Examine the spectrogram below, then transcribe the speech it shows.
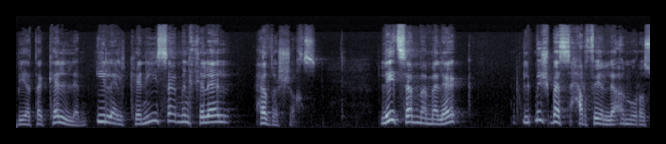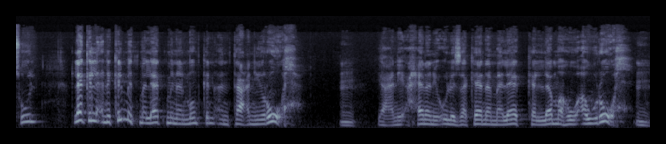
بيتكلم إلى الكنيسة من خلال هذا الشخص. ليه تسمى ملاك؟ مش بس حرفيا لأنه رسول لكن لأن كلمة ملاك من الممكن أن تعني روح. يعني أحيانا يقول إذا كان ملاك كلمه أو روح. مم.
